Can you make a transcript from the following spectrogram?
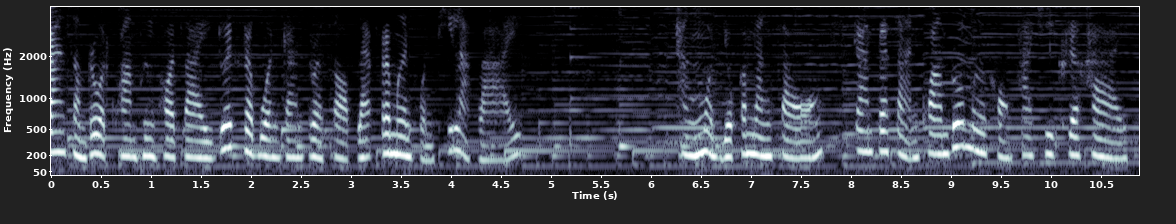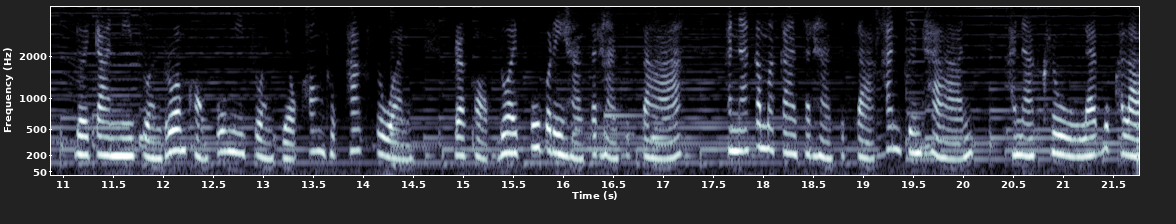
การสำรวจความพึงพอใจด้วยกระบวนการตรวจสอบและประเมินผลที่หลากหลาย ทั้งหมดยกกำลังสอง การประสานความร่วมมือของภาคีเครือข่าย โดยการมีส่วนร่วมของผู้มีส่วนเกี่ยวข้องทุกภาคส่วน ประกอบด้วยผู้บริหารสถานศึกษา คณะกรรมการสถานศึกษาขั้นพื้นฐาน คณะครูและบุคลา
